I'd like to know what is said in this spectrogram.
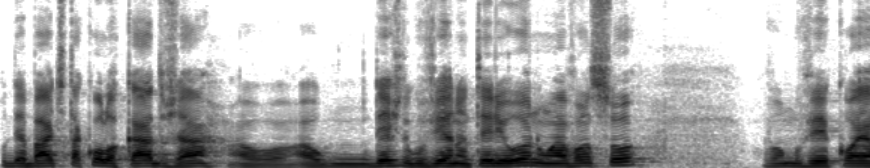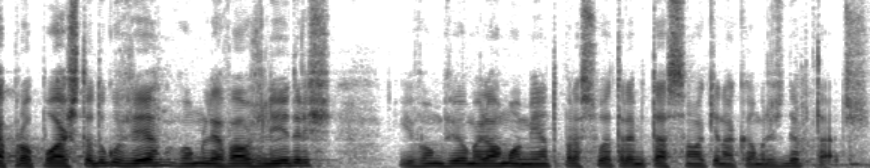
o debate está colocado já algum, desde o governo anterior, não avançou. Vamos ver qual é a proposta do governo, vamos levar os líderes e vamos ver o melhor momento para sua tramitação aqui na Câmara de Deputados.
